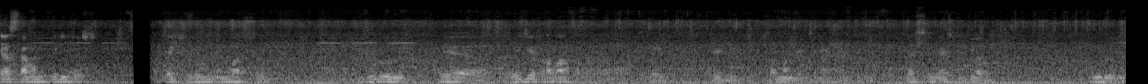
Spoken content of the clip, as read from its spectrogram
చేస్తామని తెలియజేస్తాం అధ్యక్షుడు మెంబర్స్ గురు విజయ ప్రభాకర్ రెడ్డి సంబంధించినటువంటి plus west club Gudur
